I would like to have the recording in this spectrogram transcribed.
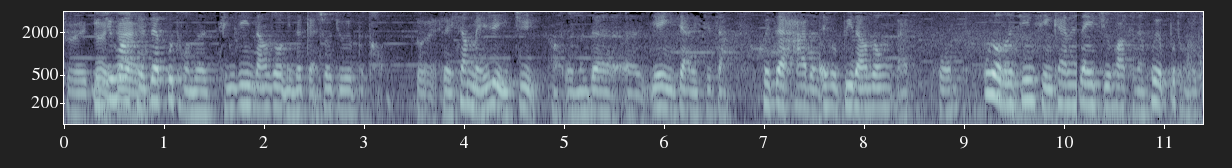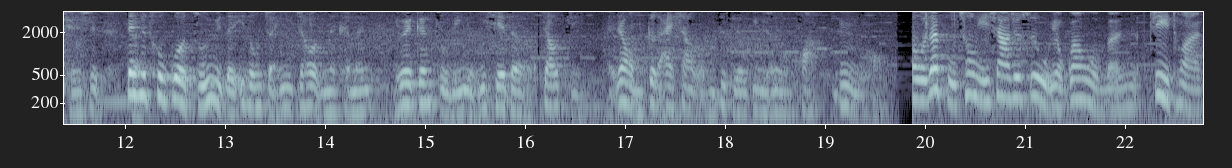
对，一句话可能在不同的情境当中，你的感受就会不同，对，对，像每日一句啊，我们的呃严以嘉理事长会在他的 FB 当中来。不同的心情看那一句话，可能会有不同的诠释。但是透过主语的一种转译之后，你呢可能也会跟祖灵有一些的交集，让我们更爱上我们自己的语言文化。嗯，好，我再补充一下，就是有关我们祭团，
